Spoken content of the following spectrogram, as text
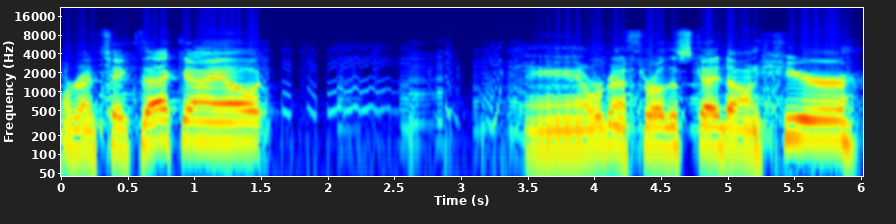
We're going to take that guy out. And we're going to throw this guy down here.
